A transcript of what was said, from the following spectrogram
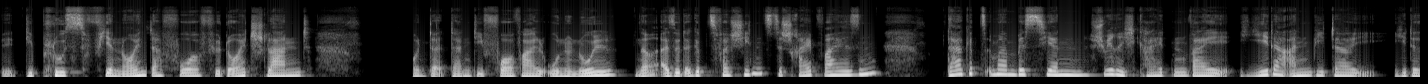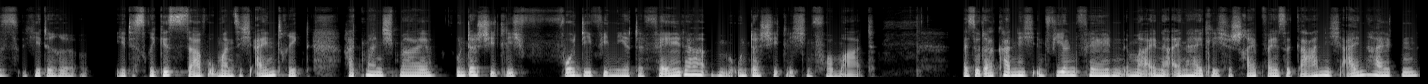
äh, die plus 49 davor für Deutschland und dann die Vorwahl ohne Null. Ne? Also da gibt's verschiedenste Schreibweisen. Da gibt's immer ein bisschen Schwierigkeiten, weil jeder Anbieter, jedes, jede, jedes Register, wo man sich einträgt, hat manchmal unterschiedlich vordefinierte Felder im unterschiedlichen Format. Also da kann ich in vielen Fällen immer eine einheitliche Schreibweise gar nicht einhalten,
